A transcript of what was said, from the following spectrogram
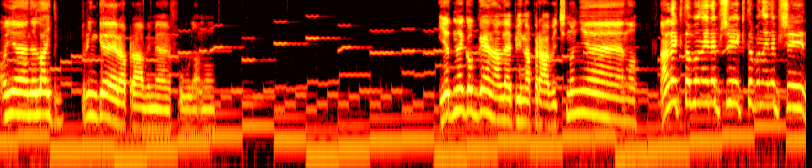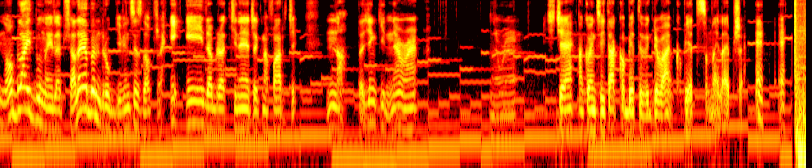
Ojeny, Lightbringera prawie miałem fulla, no. Jednego gena lepiej naprawić, no nie, no. Ale kto był najlepszy? Kto był najlepszy? No, Blight był najlepszy, ale ja byłem drugi, więc jest dobrze. Hi, dobry odcineczek na farcie. No, to dzięki. Dobra. Widzicie, na końcu i tak kobiety wygrywają. Kobiety są najlepsze.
